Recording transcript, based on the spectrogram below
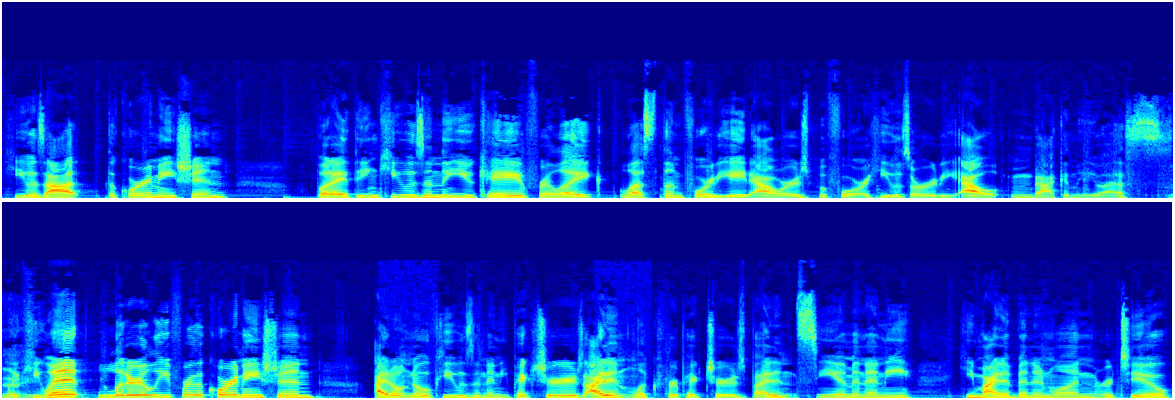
He was at the coronation, but I think he was in the UK for like less than 48 hours before he was already out and back in the US. Yeah, like he- he went literally for the coronation. I don't know if he was in any pictures. I didn't look for pictures, but I didn't see him in any. He might have been in one or two,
